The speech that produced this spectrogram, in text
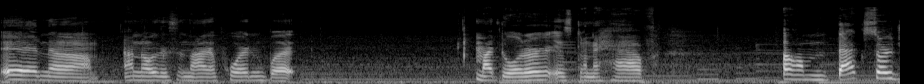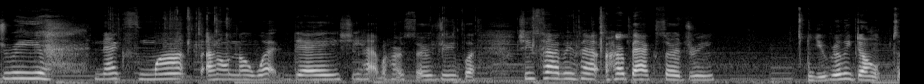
And um, I know this is not important, but my daughter is gonna have um, back surgery next month. I don't know what day she having her surgery, but she's having her back surgery. You really don't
